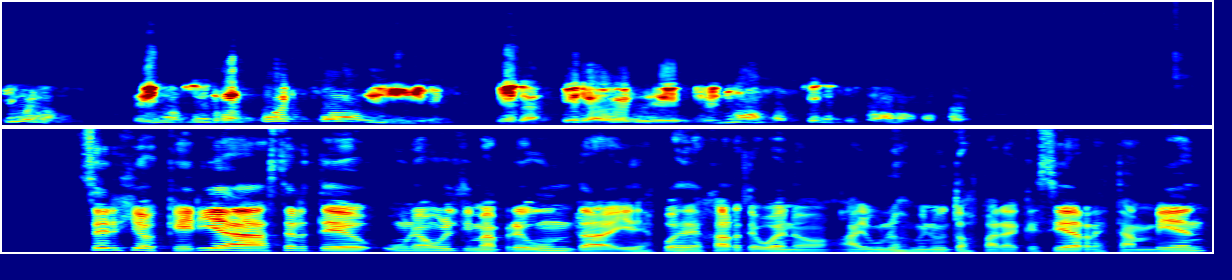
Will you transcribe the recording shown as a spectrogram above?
y bueno, seguimos sin respuesta y, y a la espera a ver de, de nuevas acciones que podamos hacer. Sergio, quería hacerte una última pregunta y después dejarte, bueno, algunos minutos para que cierres también,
